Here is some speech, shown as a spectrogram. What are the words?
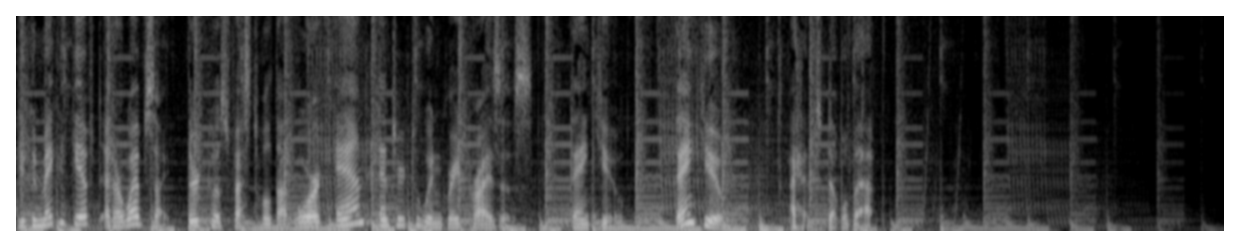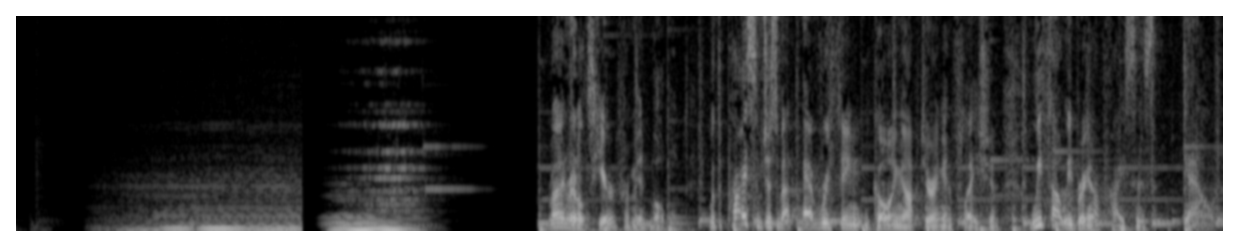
You can make a gift at our website, thirdcoastfestival.org, and enter to win great prizes. Thank you. Thank you. I had to double that. Ryan Reynolds here from Mint Mobile. With the price of just about everything going up during inflation, we thought we'd bring our prices down.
